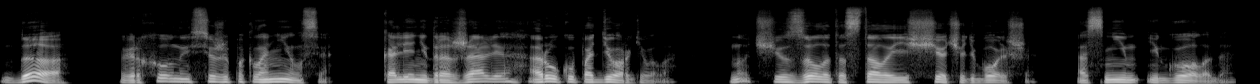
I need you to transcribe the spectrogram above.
«Да». Верховный все же поклонился, Колени дрожали, а руку подергивало. Ночью золото стало еще чуть больше, а с ним и голода.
